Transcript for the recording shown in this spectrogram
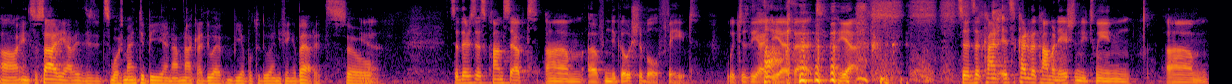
Uh, in society, I mean, it was meant to be, and I'm not going to be able to do anything about it. So, Yeah. So there's this concept um, of negotiable fate, which is the idea that yeah. So it's a kind it's kind of a combination between um,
